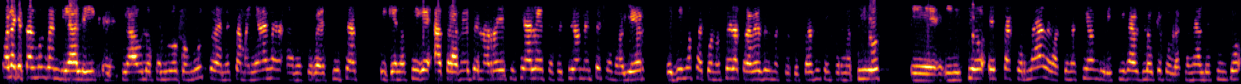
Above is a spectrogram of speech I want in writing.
Hola, ¿qué tal? Muy buen día, Lick. Eh, Clau, los saludo con gusto en esta mañana a nuestros escuchas y que nos sigue a través de las redes sociales. Efectivamente, como ayer dimos a conocer a través de nuestros espacios informativos, eh, inició esta jornada de vacunación dirigida al bloque poblacional de 5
